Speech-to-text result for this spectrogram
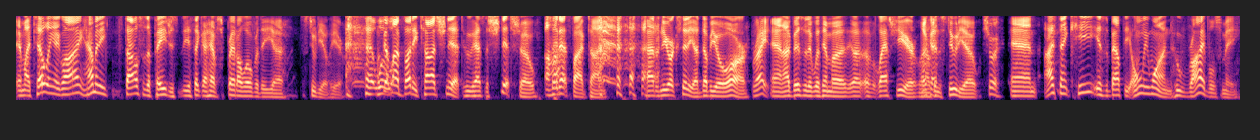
am I telling a lie? How many thousands of pages do you think I have spread all over the uh, studio here? I've got my buddy Todd Schnitt, who has the Schnitt Show. Say that five times out of New York City on WOR. Uh-huh. Right. And I visited with him uh, uh, uh, last year when I was in the studio. Sure. And I think he is about the only one who rivals me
